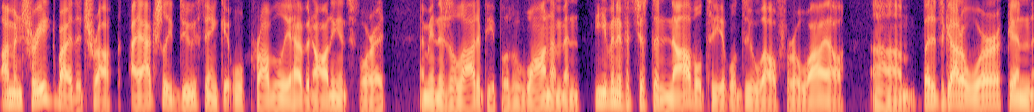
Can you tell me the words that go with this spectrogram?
I'm intrigued by the truck. I actually do think it will probably have an audience for it. I mean, there's a lot of people who want them, and even if it's just a novelty, it will do well for a while. Um, but it's got to work and,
